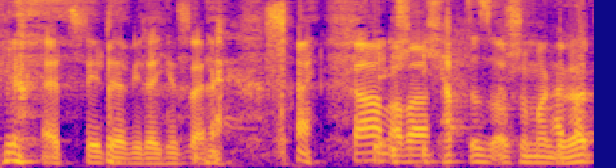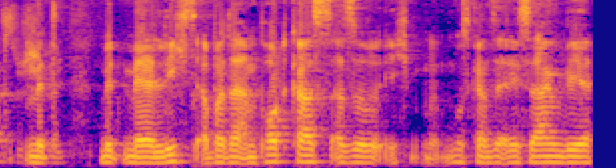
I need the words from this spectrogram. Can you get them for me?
erzählt er wieder hier seine, sein Kram. Aber ich ich habe das auch schon mal gehört mit, mit mehr Licht, aber da im Podcast, also ich muss ganz ehrlich sagen, wir,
